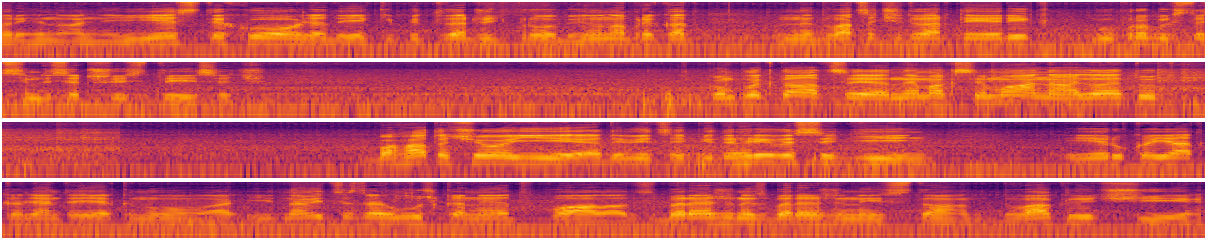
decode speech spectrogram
оригінальні. Є техогляди, які підтверджують пробіг. Ну, наприклад, на 24 рік був пробіг 176 тисяч. Комплектація не максимальна, але тут багато чого є. Дивіться, підігріви сидінь. І рукоятка, гляньте, як нова. І навіть ця заглушка не відпала. Збережений збережений стан. Два ключі.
